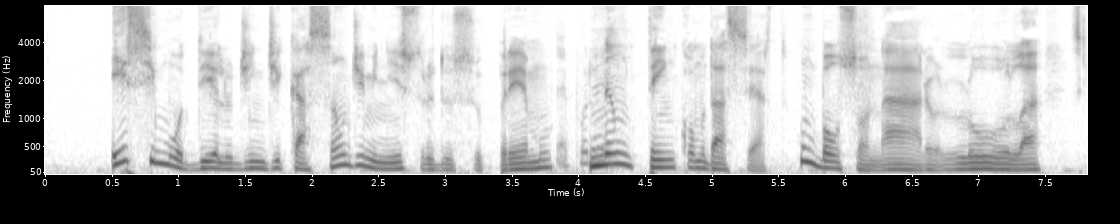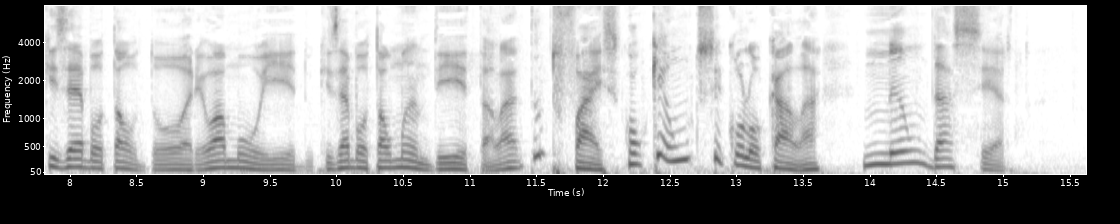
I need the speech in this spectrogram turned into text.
esse modelo de indicação de ministro do Supremo aí. não tem como dar certo. Com Bolsonaro, Lula, se quiser botar o Dória, o Amoedo, quiser botar o Mandetta lá, tanto faz. Qualquer um que você colocar lá, não dá certo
